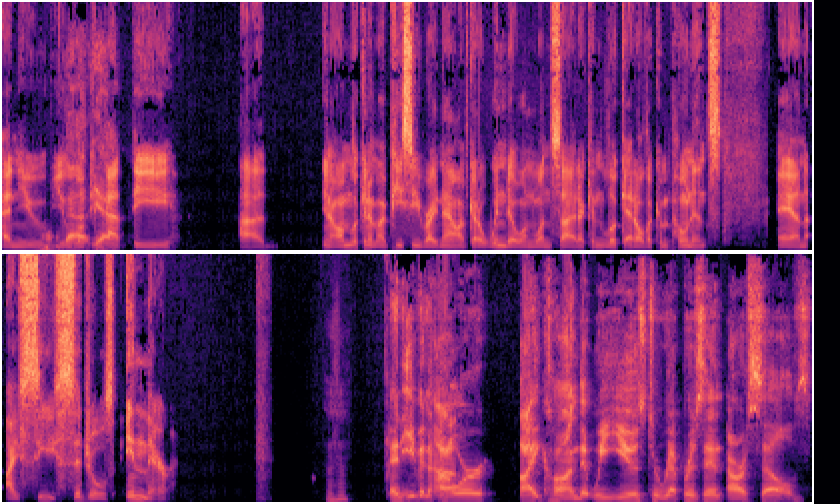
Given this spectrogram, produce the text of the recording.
and you you That- look yeah. at the, uh, you know, I'm looking at my PC right now. I've got a window on one side. I can look at all the components, and I see sigils in there. And even our icon that we use to represent ourselves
